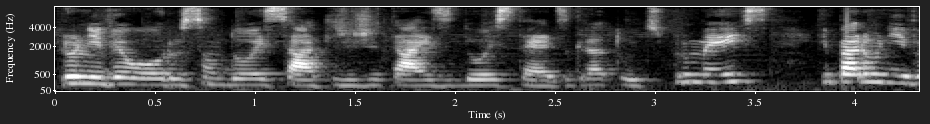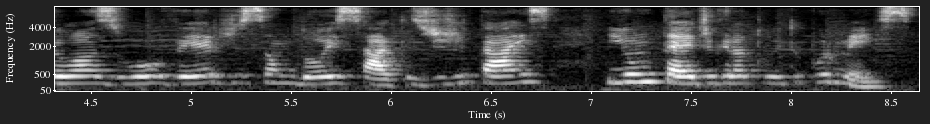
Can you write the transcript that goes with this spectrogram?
Para o nível ouro, são dois saques digitais e dois TEDs gratuitos por mês. E para o nível azul ou verde, são dois saques digitais e um TED gratuito por mês.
